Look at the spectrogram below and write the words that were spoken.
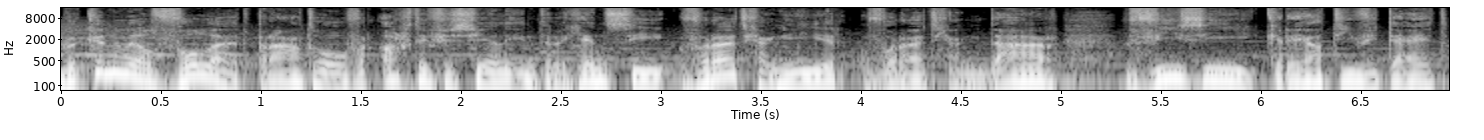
We kunnen wel voluit praten over artificiële intelligentie, vooruitgang hier, vooruitgang daar, visie, creativiteit.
